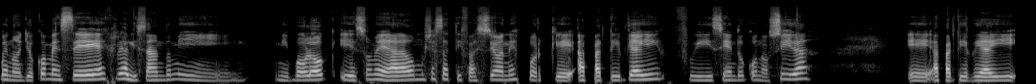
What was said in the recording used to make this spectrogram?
bueno, yo comencé realizando mi, blog y eso me ha dado muchas satisfacciones porque a partir de ahí fui siendo conocida, a partir de ahí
